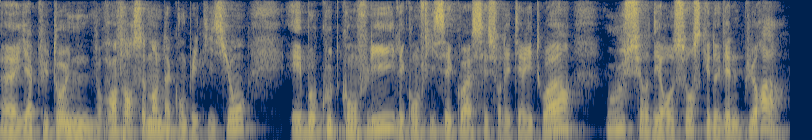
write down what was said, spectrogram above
il y a plutôt un renforcement de la compétition et beaucoup de conflits. Les conflits, c'est quoi? C'est sur des territoires ou sur des ressources qui deviennent plus rares.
